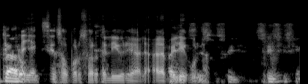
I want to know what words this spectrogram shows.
Claro. hay acceso por suerte libre a la, a la película. Sí, sí, sí. sí.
